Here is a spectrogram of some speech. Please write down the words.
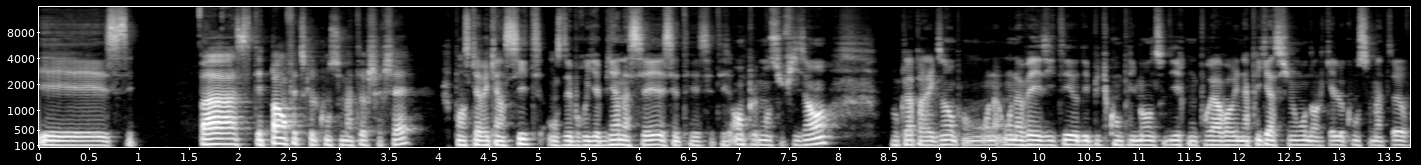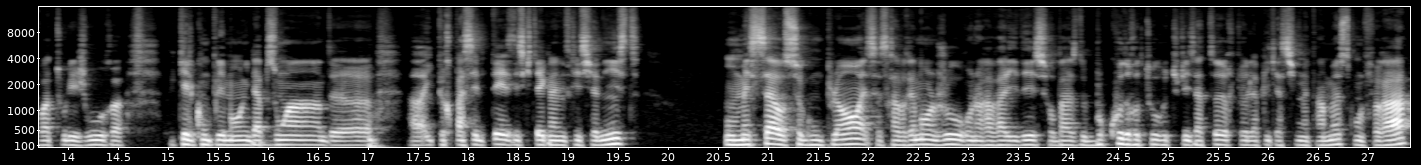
et c'est pas, c'était pas en fait ce que le consommateur cherchait. Je pense qu'avec un site, on se débrouillait bien assez et c'était, amplement suffisant. Donc là, par exemple, on, avait hésité au début de compliment de se dire qu'on pourrait avoir une application dans laquelle le consommateur voit tous les jours euh, quel complément il a besoin, de, euh, il peut repasser le test, discuter avec un nutritionniste. On met ça au second plan et ce sera vraiment le jour où on aura validé sur base de beaucoup de retours utilisateurs que l'application est un must qu'on le fera.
